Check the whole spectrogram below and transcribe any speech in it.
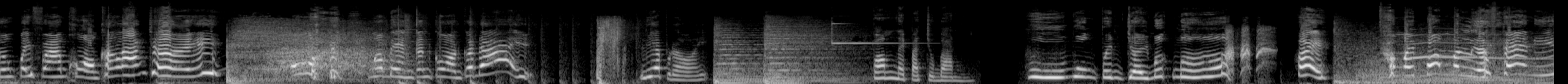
ลงไปฟาร์มของข้างล่างเฉย โอ้ยมาแบ่งกันก่อนก็ได้ เรียบร้อย ป้อมในปัจจุบัน หูวงเป็นใจมากๆ เฮ้ยทำไมป้อมมันเหลือแค่นี้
